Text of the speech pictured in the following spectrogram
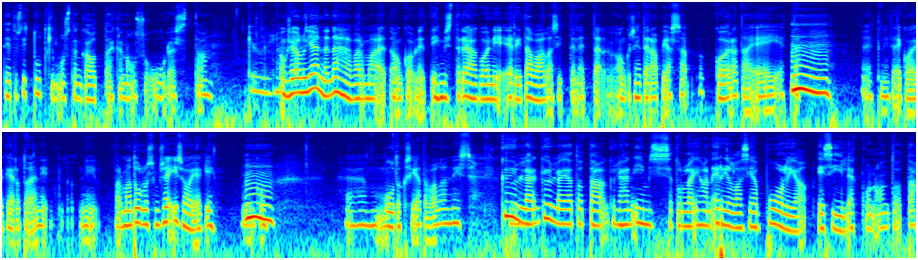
tietysti tutkimusten kautta ehkä noussut uudestaan. Kyllä. Onko se ollut jännä nähdä varmaan, että onko että ihmiset reagoi niin eri tavalla sitten, että onko siinä terapiassa koira tai ei, että, mm. Mm. että niitä ekoja kertoja, niin, niin varmaan on tullut semmoisia isojakin niin kuin, Mm. ää, muutoksia tavallaan niissä. Kyllä, kyllä. Ja tota, kyllähän ihmisissä tulee ihan erilaisia puolia esille, kun on tota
